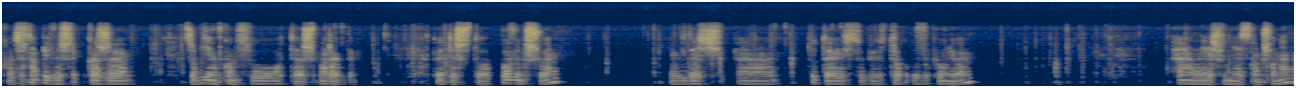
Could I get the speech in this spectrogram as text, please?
Chociaż najpierw jeszcze pokażę, zrobiłem w końcu też maragdy. Tutaj też to powiększyłem. Jak widać, e, tutaj sobie trochę uzupełniłem. Ale jeszcze nie jest skończone.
